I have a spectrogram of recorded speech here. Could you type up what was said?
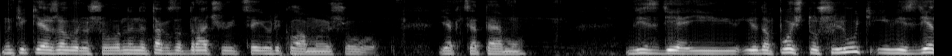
Ну тільки я ж говорю, що вони не так задрачують цією рекламою, що як ця тему. Везде. І, і на почту шлють, і везде,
